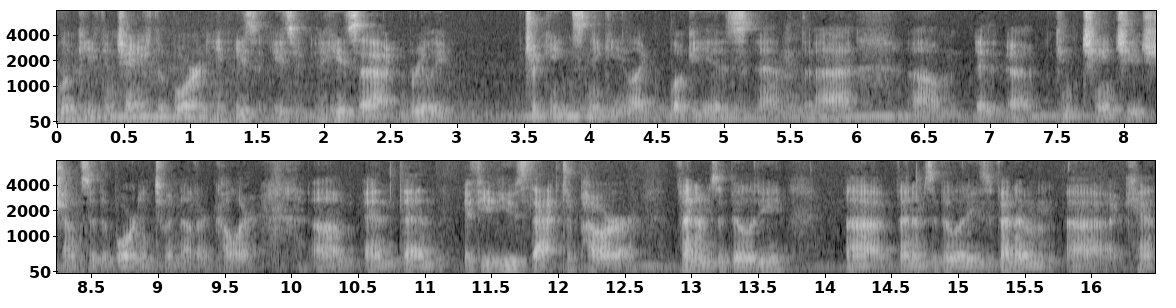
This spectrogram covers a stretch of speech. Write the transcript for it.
Loki can change the board. He, he's he's he's uh, really tricky and sneaky like Loki is, and uh, um, it uh, can change huge chunks of the board into another color. Um, and then if you use that to power Venom's ability, uh, Venom's abilities, Venom uh, can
